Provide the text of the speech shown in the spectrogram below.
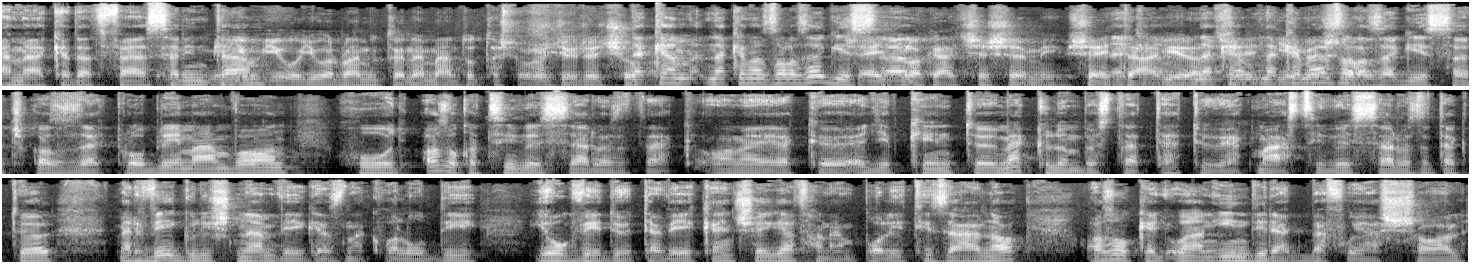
emelkedett fel szerintem. Jó, jó, hogy Orbán Viktor nem bántotta Soros Györgyöt soha. Nekem, nekem ezzel az egész. Se egy plakát, se semmi, se egy nekem, távirat, nekem, se egy nekem ezzel az egésszel csak az az egy problémám van, hogy azok a civil szervezetek, amelyek egyébként megkülönböztethetőek más civil szervezetektől, mert végül is nem végeznek valódi jogvédő tevékenységet, hanem politizálnak, azok egy olyan indirekt befolyással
